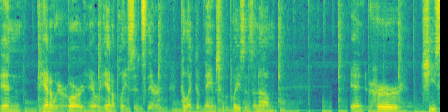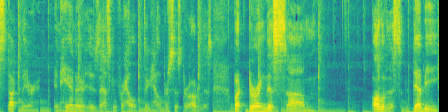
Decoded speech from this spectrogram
in Hannahwhere or you know, Place. It's their collective names for the places, and um, and her, she's stuck there, and Hannah is asking for help to help her sister out of this. But during this, um, all of this, Debbie,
